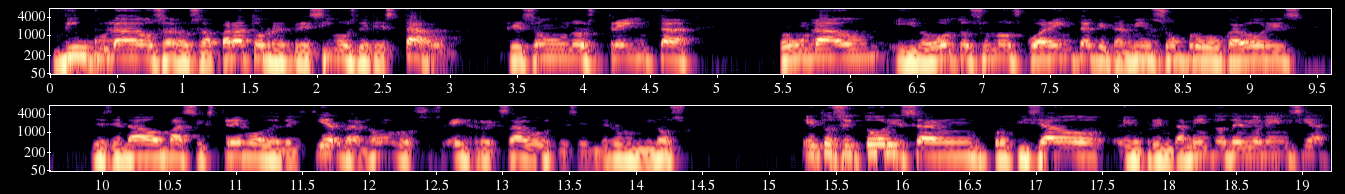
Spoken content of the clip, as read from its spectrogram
vinculados a los aparatos represivos del Estado, que son unos 30 por un lado y los otros unos 40 que también son provocadores desde el lado más extremo de la izquierda, ¿no? los ex rezagos de Sendero Luminoso. Estos sectores han propiciado enfrentamientos de violencia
